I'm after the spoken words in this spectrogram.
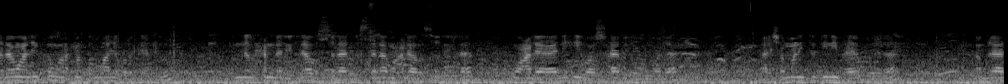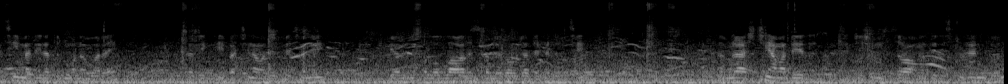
আসসালামু আলাইকুম রহমতুল্লাহ বরকাত ইন আলহামদুলিল্লাহ ওসালাত আসসালাম আলা রসুলিল্লাহ ও আলা আলহি ওয়াসাহাবি ওয়ালা সম্মানিত দিনই ভাই বোনেরা, আমরা আছি মাদিনাতুল মোনাওয়ারায়। আমরা দেখতেই পাচ্ছেন আমাদের পেছনে পিয়ারবি সাল্লাহ আলাইসলামের রোলটা দেখা যাচ্ছে। আমরা আসছি আমাদের যে সমস্ত আমাদের স্টুডেন্টগণ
